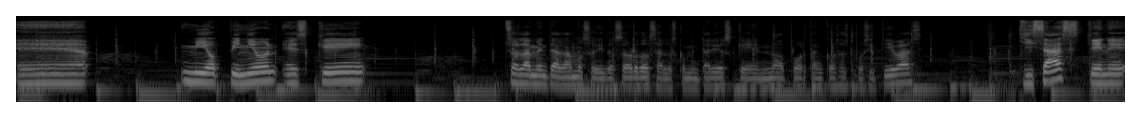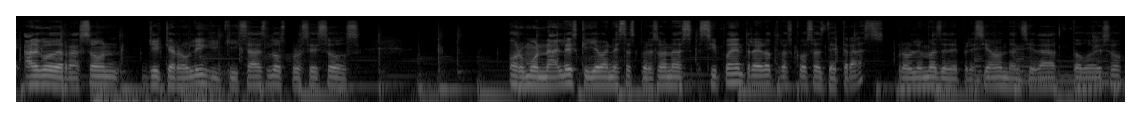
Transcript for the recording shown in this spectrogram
Eh, mi opinión es que solamente hagamos oídos sordos a los comentarios que no aportan cosas positivas. Quizás tiene algo de razón J.K. Rowling y quizás los procesos hormonales que llevan estas personas sí pueden traer otras cosas detrás, problemas de depresión, de ansiedad, todo eso,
